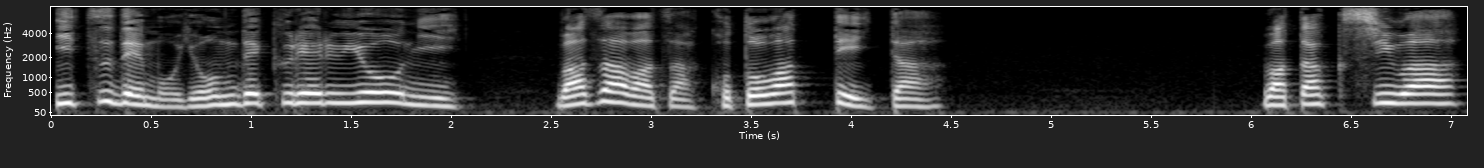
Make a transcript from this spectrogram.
いつでも呼んでくれるようにわざわざ断っていた。私は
